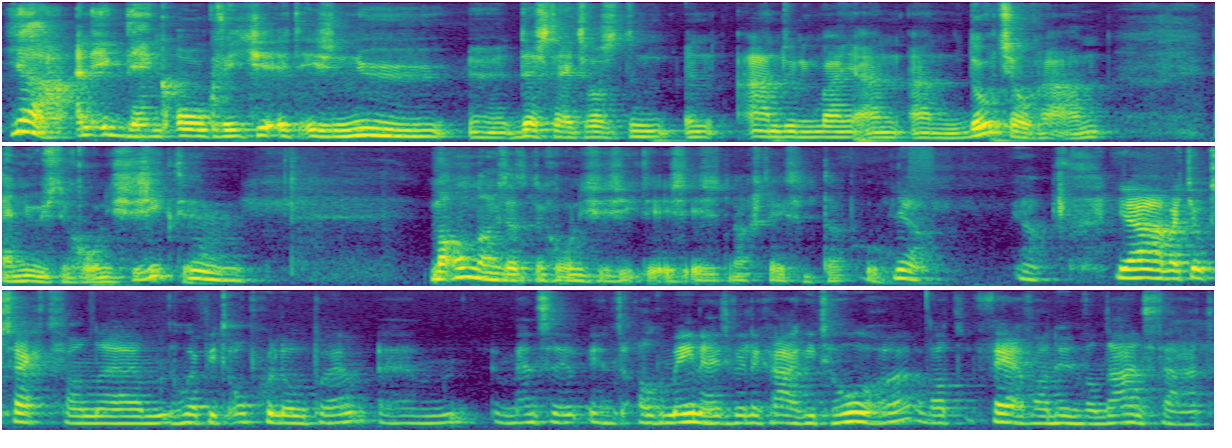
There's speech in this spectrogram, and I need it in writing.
Ja, en ik denk ook, weet je, het is nu, eh, destijds was het een, een aandoening waar je aan, aan dood zou gaan. En nu is het een chronische ziekte. Hmm. Maar ondanks dat het een chronische ziekte is, is het nog steeds een taboe. Ja. Ja. ja, wat je ook zegt van ehm, hoe heb je het opgelopen? Ehm, mensen in het algemeenheid willen graag iets horen wat ver van hun vandaan staat.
